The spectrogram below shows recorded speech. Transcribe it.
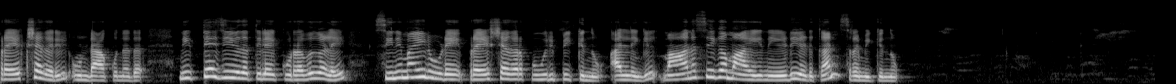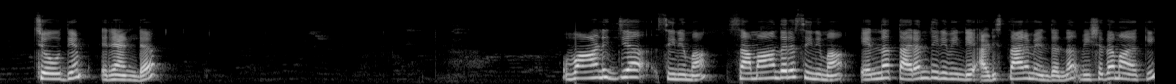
പ്രേക്ഷകരിൽ ഉണ്ടാക്കുന്നത്. നിത്യജീവിതത്തിലെ കുറവുകളെ സിനിമയിലൂടെ പ്രേക്ഷകർ പൂരിപ്പിക്കുന്നു അല്ലെങ്കിൽ മാനസികമായി നേടിയെടുക്കാൻ ശ്രമിക്കുന്നു. ചോദ്യം രണ്ട്. വാണിജ്യ സിനിമ സമാന്തര സിനിമ എന്ന തരംതിരിവിന്റെ അടിസ്ഥാനം എന്തെന്ന് വിശദമാക്കി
